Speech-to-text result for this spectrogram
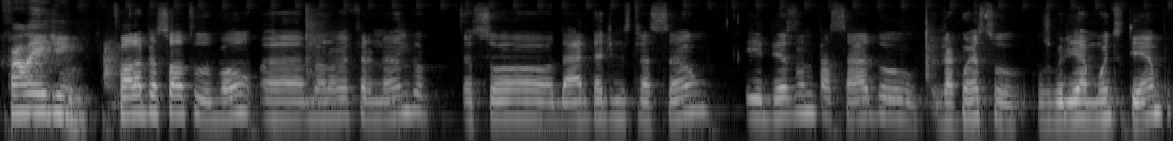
Fala aí, Jim. Fala pessoal, tudo bom? Uh, meu nome é Fernando, eu sou da área da administração e desde o ano passado já conheço os guri há muito tempo.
